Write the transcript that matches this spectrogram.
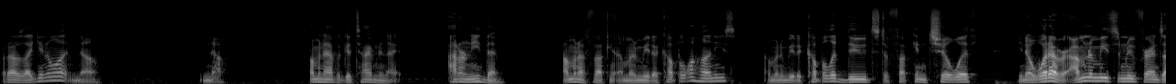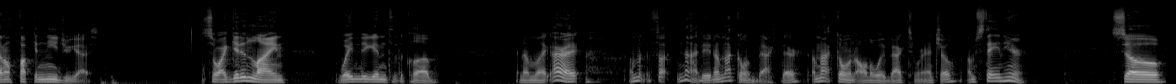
but i was like you know what no no i'm gonna have a good time tonight i don't need them i'm gonna fucking i'm gonna meet a couple of honeys I'm gonna meet a couple of dudes to fucking chill with. You know, whatever. I'm gonna meet some new friends. I don't fucking need you guys. So I get in line, waiting to get into the club, and I'm like, all right, I'm gonna fuck. Nah, dude, I'm not going back there. I'm not going all the way back to Rancho. I'm staying here. So,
